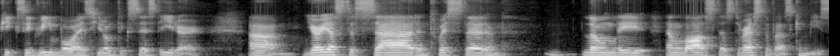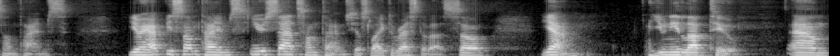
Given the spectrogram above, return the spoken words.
pixie dream boys you don't exist either. Um, you're just as sad and twisted and lonely and lost as the rest of us can be sometimes. You're happy sometimes you're sad sometimes just like the rest of us. So yeah you need love too. And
